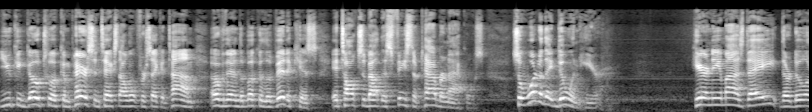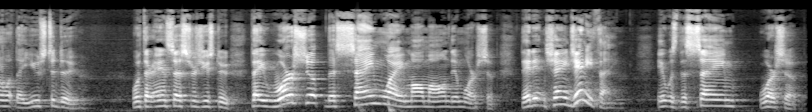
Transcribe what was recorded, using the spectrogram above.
you can go to a comparison text I won't for a time over there in the book of Leviticus. It talks about this feast of tabernacles. So, what are they doing here? Here in Nehemiah's day, they're doing what they used to do, what their ancestors used to do. They worship the same way Mama and them worship. They didn't change anything. It was the same worship.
